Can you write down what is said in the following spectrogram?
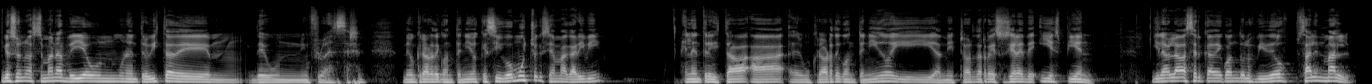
Yo hace unas semanas veía una entrevista de, un influencer, de un creador de contenido que sigo mucho, que se llama Gary Él entrevistaba a eh, un creador de contenido y administrador de redes sociales de ESPN. Y él hablaba acerca de cuando los videos salen mal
